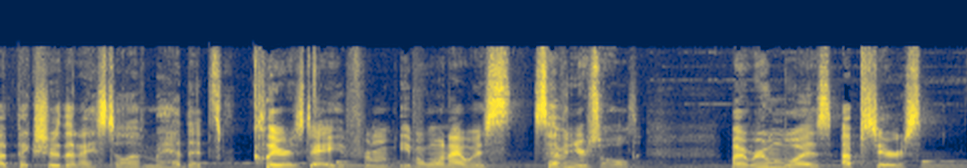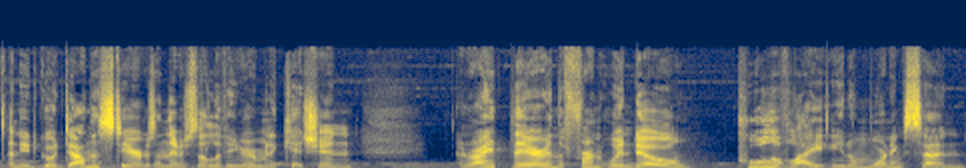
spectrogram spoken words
A picture that I still have in my head that's clear as day from even when I was seven years old. My room was upstairs, and you'd go down the stairs, and there's the living room and a kitchen. And right there in the front window, pool of light, you know, morning sun,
